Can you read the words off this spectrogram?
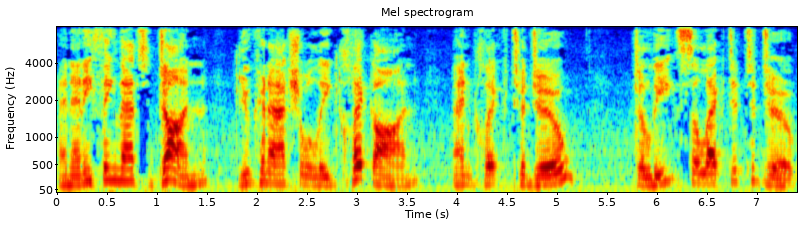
and anything that's done you can actually click on and click to do, delete selected to do,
